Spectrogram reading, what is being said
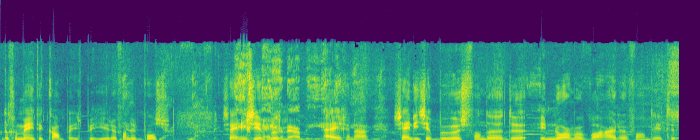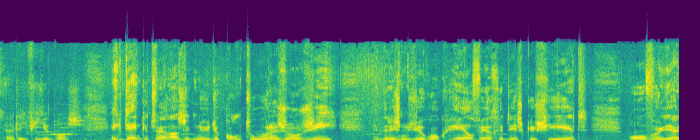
De gemeente Kampen is beheerder van dit bos. Ja, ja. Zijn die zich eigenaar, eigenaar. Zijn die zich bewust van de, de enorme waarde van dit rivierbos? Ik denk het wel. Als ik nu de contouren zo zie... er is natuurlijk ook heel veel gediscussieerd... over ja,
